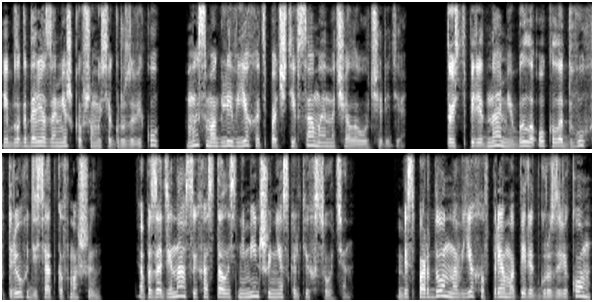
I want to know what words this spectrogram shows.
и благодаря замешкавшемуся грузовику, мы смогли въехать почти в самое начало очереди. То есть перед нами было около двух-трех десятков машин, а позади нас их осталось не меньше нескольких сотен. Беспардонно въехав прямо перед грузовиком,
